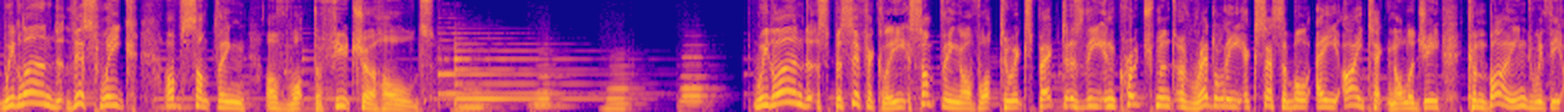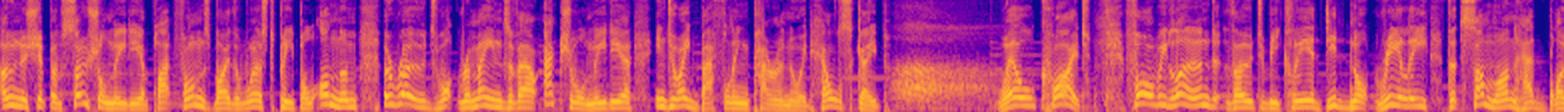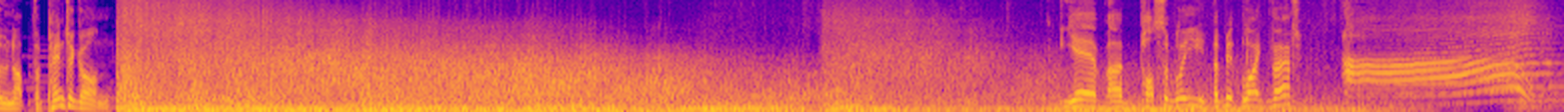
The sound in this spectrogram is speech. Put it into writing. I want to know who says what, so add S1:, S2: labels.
S1: We learned this week of something of what the future holds. We learned specifically something of what to expect as the encroachment of readily accessible AI technology combined with the ownership of social media platforms by the worst people on them erodes what remains of our actual media into a baffling paranoid hellscape. Well, quite. For we learned, though to be clear, did not really, that someone had blown up the Pentagon. Yeah, uh, possibly a bit like that.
